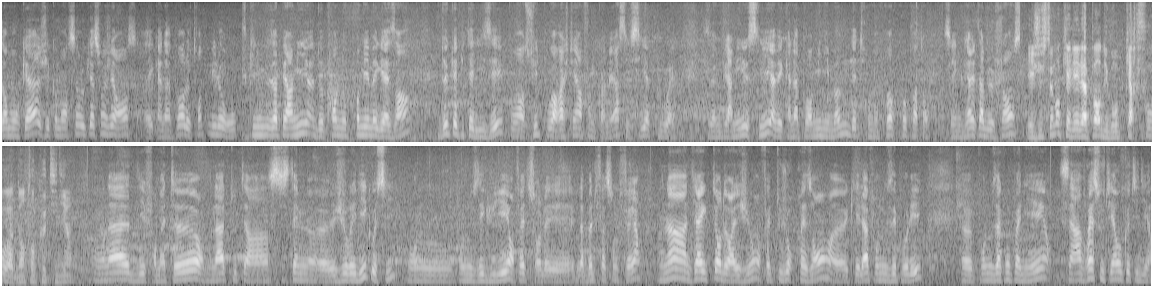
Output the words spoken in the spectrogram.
Dans mon cas, j'ai commencé en location-gérance avec un apport de 30 000 euros. Ce qui nous a permis de prendre notre premier magasin, de capitaliser pour ensuite pouvoir acheter un fonds de commerce ici à Plouay. Ça m'a permis aussi, avec un apport minimum, d'être mon propre patron. C'est une véritable chance. Et justement, quel est l'apport du groupe Carrefour dans ton quotidien? On a des formateurs, on a tout un système euh, juridique aussi pour nous, pour nous aiguiller en fait sur les- la bonne façon de faire. On a un directeur de région en fait toujours présent euh, qui est là pour nous épauler, euh, pour nous accompagner. C'est un vrai soutien au quotidien.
